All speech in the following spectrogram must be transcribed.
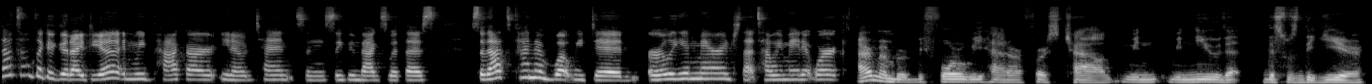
that sounds like a good idea. And we'd pack our, you know, tents and sleeping bags with us. So that's kind of what we did early in marriage. That's how we made it work. I remember before we had our first child, we we knew that this was the year,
